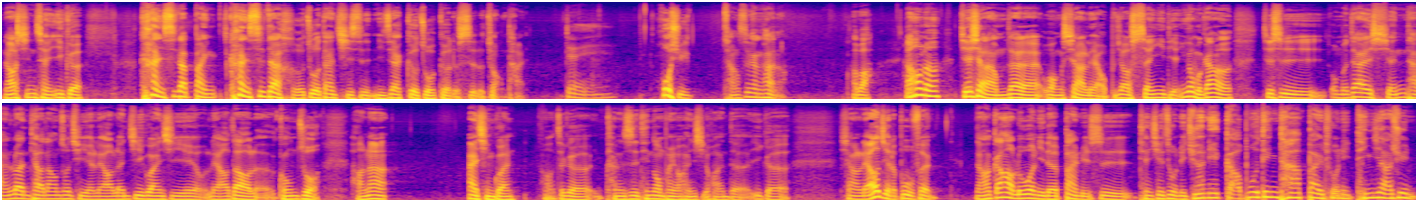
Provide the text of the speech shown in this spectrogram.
然后形成一个看似在办、看似在合作，但其实你在各做各的事的状态。对，或许尝试看看了，好吧？然后呢，接下来我们再来往下聊比较深一点，因为我们刚刚就是我们在闲谈乱跳当中，其实也聊人际关系，也有聊到了工作。好，那爱情观。好，这个可能是听众朋友很喜欢的一个想了解的部分。然后刚好，如果你的伴侣是天蝎座，你觉得你搞不定他，拜托你听下去，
